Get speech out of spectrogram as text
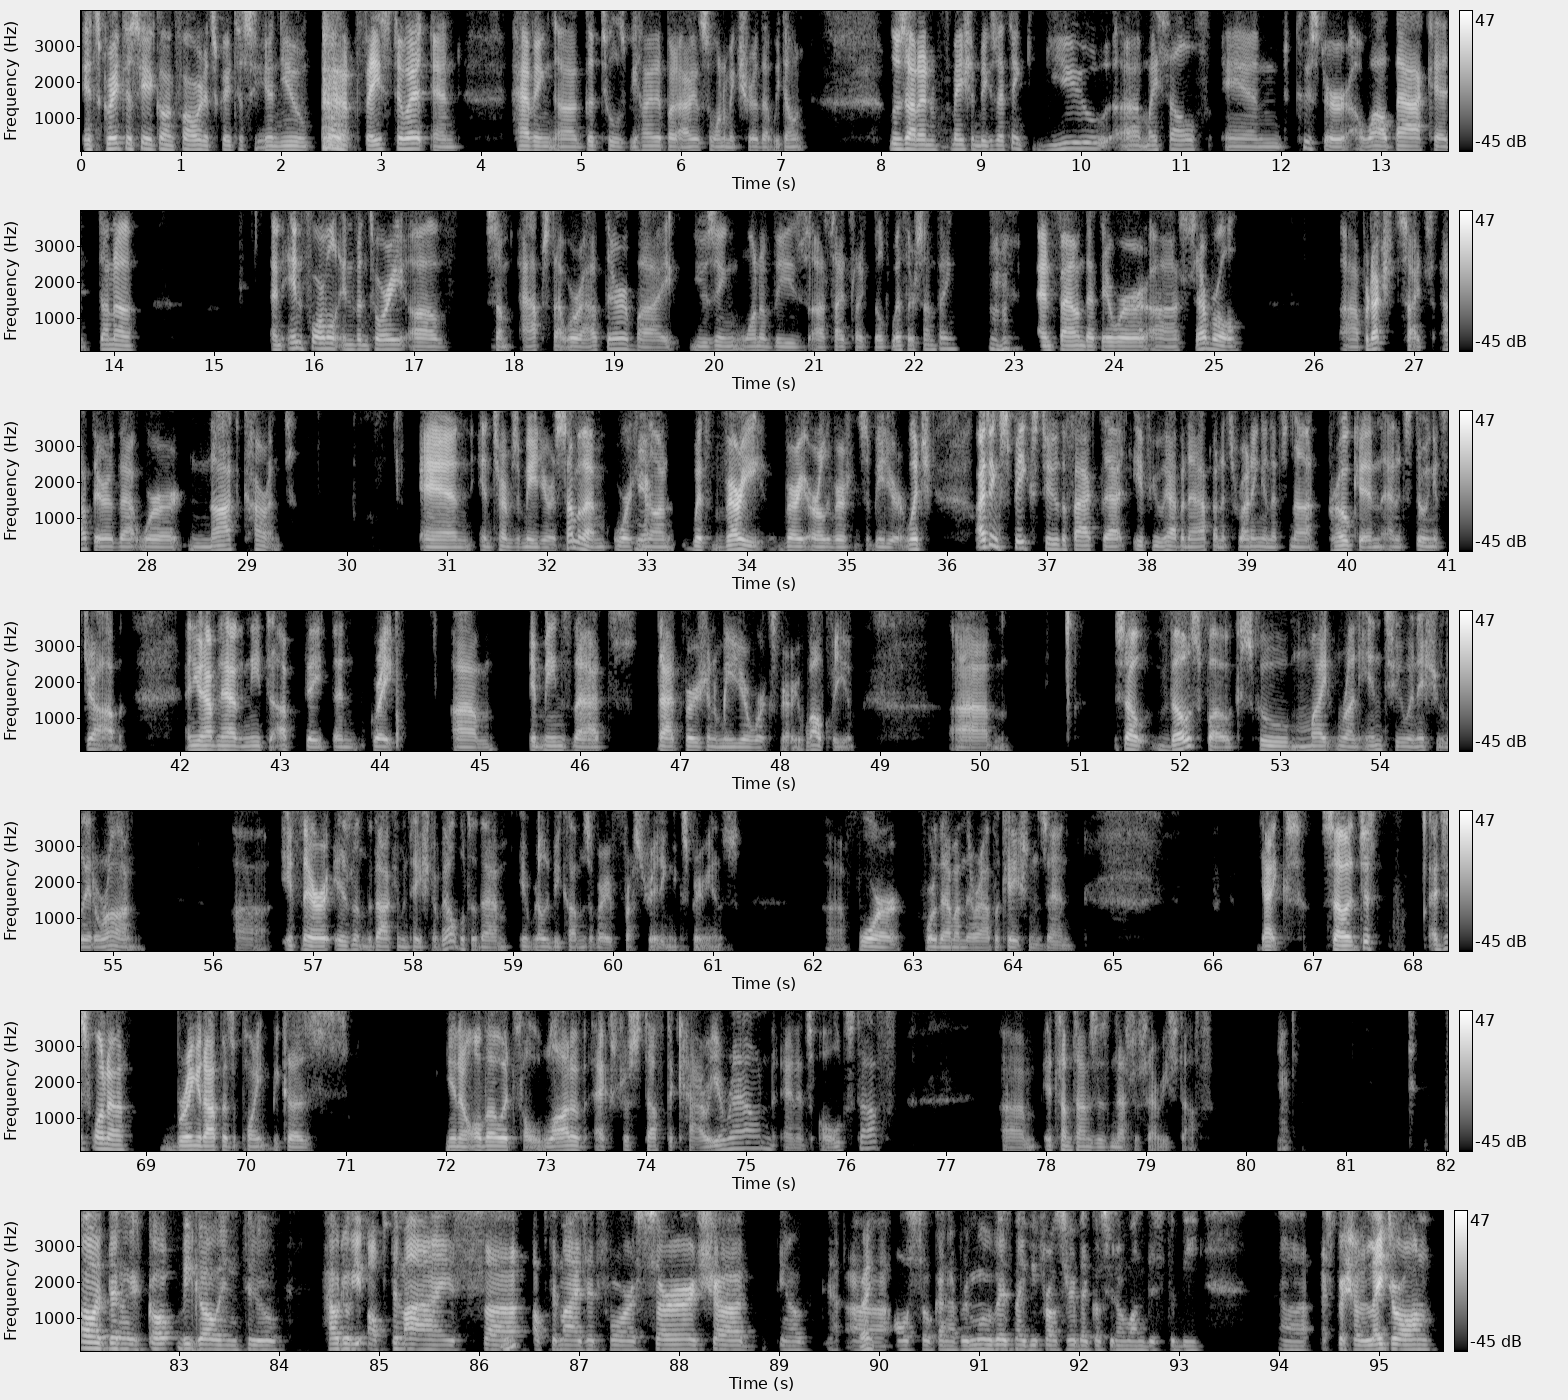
It's great to see it going forward. It's great to see a new face to it and having uh, good tools behind it. But I also want to make sure that we don't lose out on information because I think you, uh, myself, and Küster a while back had done a an informal inventory of some apps that were out there by using one of these uh, sites like Built With or something, mm-hmm. and found that there were uh, several uh, production sites out there that were not current. And in terms of Meteor, some of them working yeah. on with very, very early versions of Meteor, which I think speaks to the fact that if you have an app and it's running and it's not broken and it's doing its job, and you haven't had a need to update, then great. Um, it means that that version of Meteor works very well for you. Um, so those folks who might run into an issue later on, uh, if there isn't the documentation available to them, it really becomes a very frustrating experience uh, for for them and their applications. And yikes! So it just I just want to bring it up as a point because you know although it's a lot of extra stuff to carry around and it's old stuff um, it sometimes is necessary stuff. Yeah. Oh, then we go we go into how do we optimize uh, mm-hmm. optimize it for search? Uh, you know, uh, right. also kind of remove it maybe from search because we don't want this to be, uh, especially later on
